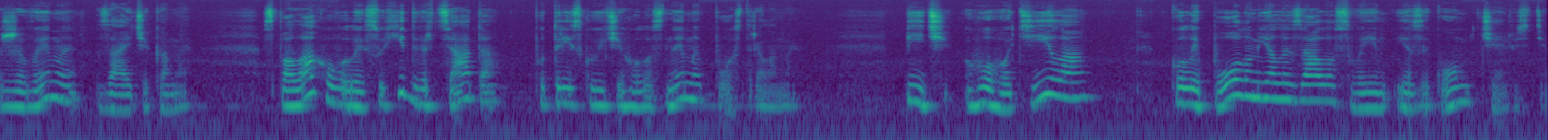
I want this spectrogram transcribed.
живими зайчиками, спалахували сухі дверцята, потріскуючи голосними пострілами. Піч гоготіла, коли полум'я лизало своїм язиком челюсті.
